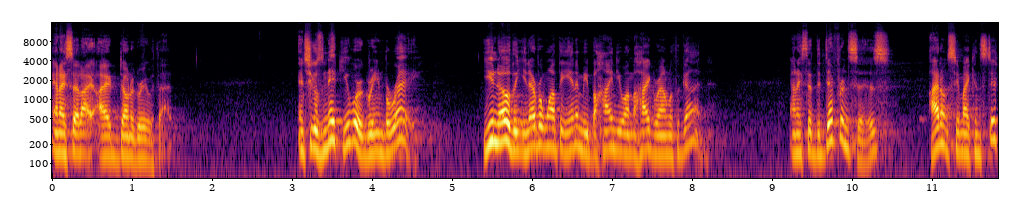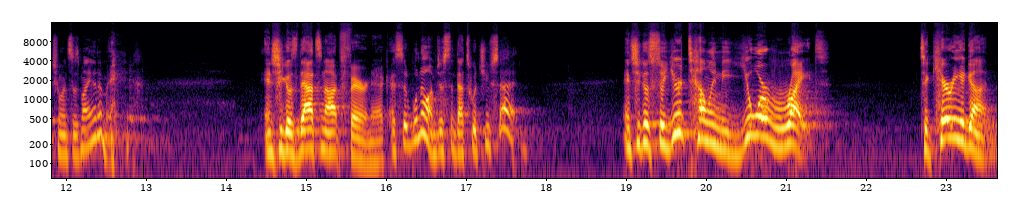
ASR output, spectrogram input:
And I said, I, I don't agree with that. And she goes, Nick, you were a Green Beret. You know that you never want the enemy behind you on the high ground with a gun. And I said, The difference is, I don't see my constituents as my enemy. and she goes, That's not fair, Nick. I said, Well, no, I'm just that's what you said. And she goes, So you're telling me you're right to carry a gun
